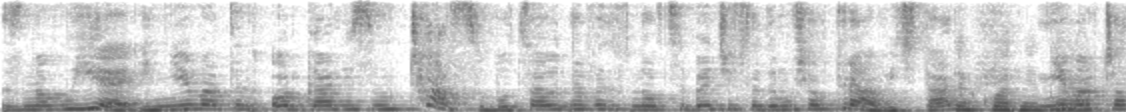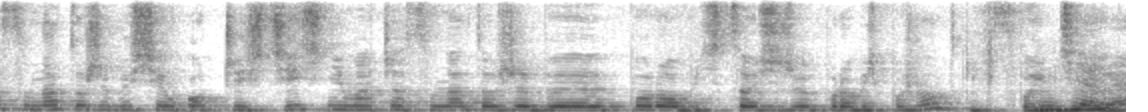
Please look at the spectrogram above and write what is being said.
znowu je i nie ma ten organizm czasu, bo cały nawet w nocy będzie wtedy musiał trawić, tak? Dokładnie Nie tak. ma czasu na to, żeby się oczyścić, nie ma czasu na to, żeby porobić coś, żeby porobić porządki w swoim mhm. ciele,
